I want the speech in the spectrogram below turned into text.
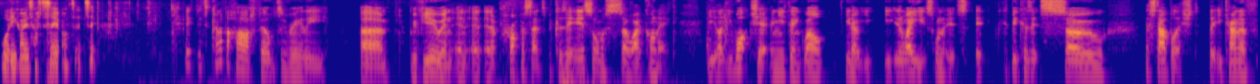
what you guys have to say about it. So. It, it's kind of a hard film to really um, review in, in, in, in a proper sense because it is almost so iconic. You, like you watch it and you think, well, you know, you, you, in a way, it's one. It's it because it's so established that you kind of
